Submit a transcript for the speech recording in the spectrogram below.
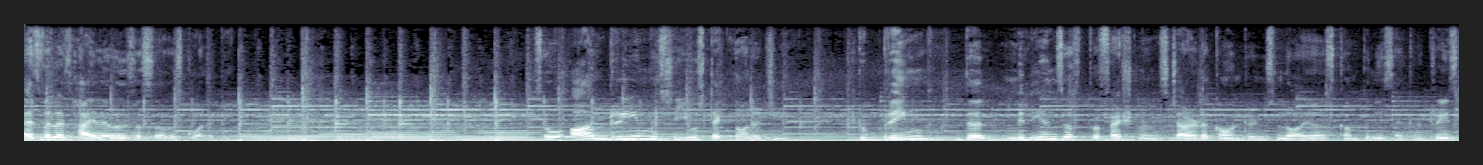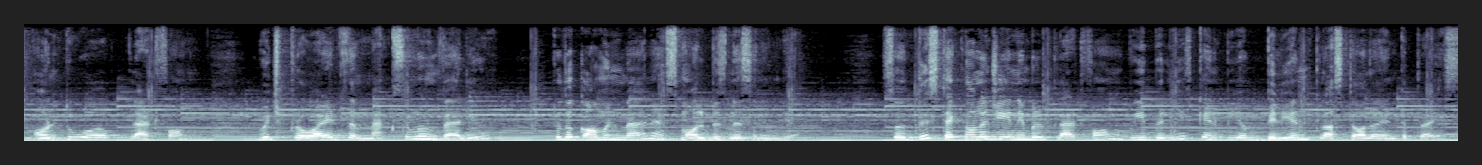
as well as high levels of service quality. So, our dream is to use technology to bring the millions of professionals, chartered accountants, lawyers, company secretaries onto a platform which provides the maximum value to the common man and small business in India. So this technology enabled platform we believe can be a billion plus dollar enterprise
